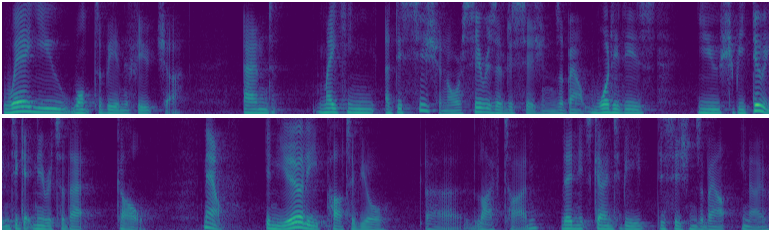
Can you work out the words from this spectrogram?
where you want to be in the future, and making a decision or a series of decisions about what it is you should be doing to get nearer to that goal. Now, in the early part of your uh, lifetime, then it's going to be decisions about, you know,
